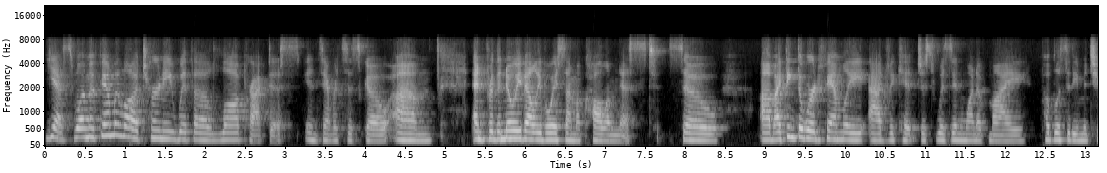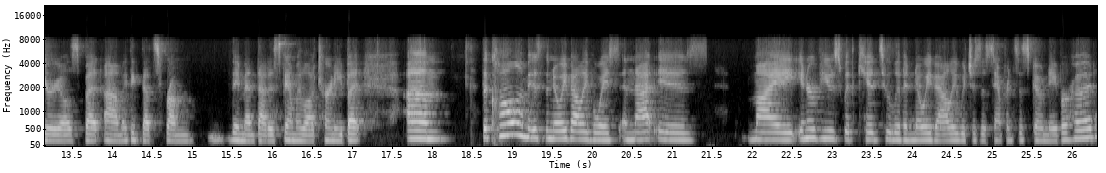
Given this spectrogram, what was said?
Yes, well, I'm a family law attorney with a law practice in San Francisco. Um, and for the Noe Valley Voice, I'm a columnist. So um, I think the word family advocate just was in one of my publicity materials, but um, I think that's from, they meant that as family law attorney. But um, the column is the Noe Valley Voice, and that is my interviews with kids who live in Noe Valley, which is a San Francisco neighborhood.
